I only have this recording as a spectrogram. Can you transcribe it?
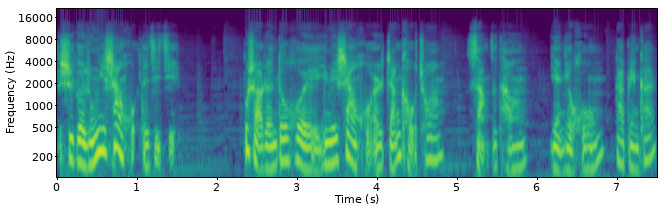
是个容易上火的季节，不少人都会因为上火而长口疮、嗓子疼、眼睛红、大便干。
